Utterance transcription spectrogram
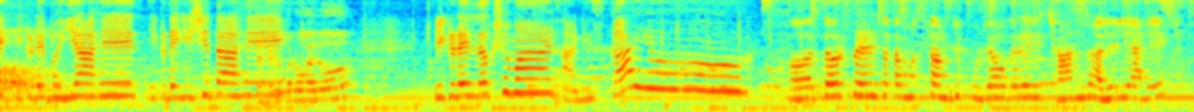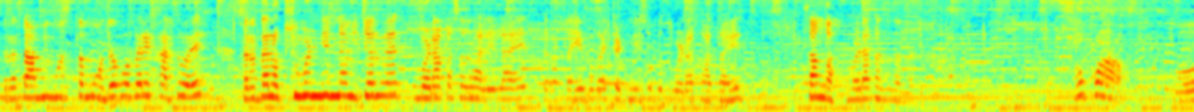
इकडे भैया आहेत इकडे इशिता आहे. इकडे लक्ष्मण आणि स्कायू. तर फ्रेंड्स आता मस्त आमची पूजा वगैरे छान झालेली आहे. तर आता आम्ही मस्त मोदक वगैरे खातोय. तर आता लक्ष्मणजींना विचारूयात वडा कसा झालेला आहे. तर आता हे बघा चटणीसोबत वडा खात आहेत. सांगा वडा कसा झाला? सुपर हो.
